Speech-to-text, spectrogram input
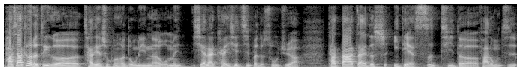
帕萨特的这个插电式混合动力呢，我们先来看一些基本的数据啊，它搭载的是 1.4T 的发动机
